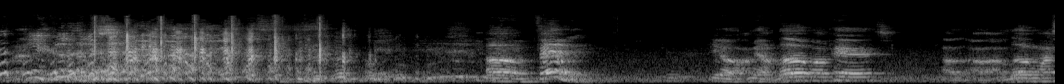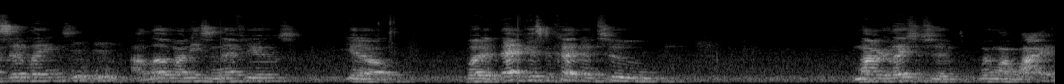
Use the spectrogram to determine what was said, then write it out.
um, family. You know, I mean, I love my parents. I, I, I love my siblings. Mhm. I love my nieces and nephews. You know, but if that gets to cut into my relationship with my wife,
